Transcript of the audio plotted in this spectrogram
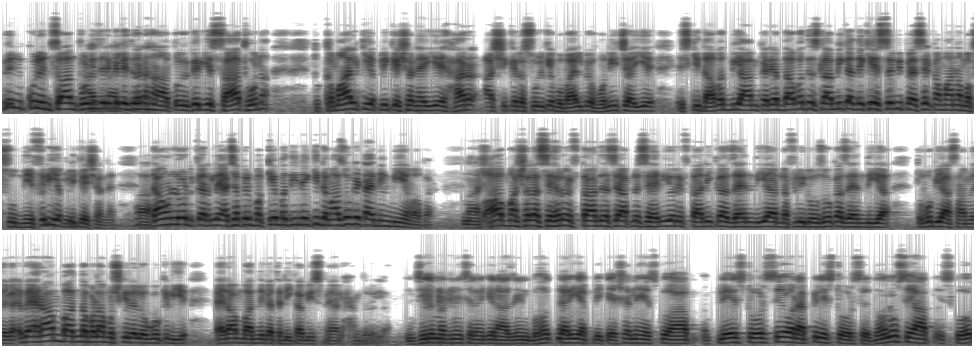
بالکل انسان تھوڑی دیر کے لیے جو ہے نا ہاں تو اگر یہ ساتھ ہو نا تو کمال کی اپلیکیشن ہے یہ۔ ہر عاشق رسول کے موبائل پہ ہونی چاہیے۔ اس کی دعوت بھی عام کرے اب دعوت اسلامی کا دیکھیں اس سے بھی پیسے کمانا مقصود نہیں ہے۔ فری اپلیکیشن ہے۔ ڈاؤن لوڈ کر لیں۔ اچھا پھر مکے مدینے کی نمازوں کے ٹائمنگ بھی ہیں وہاں پر۔ تو ماشاء آپ ماشاءاللہ سحر و افطار جیسے آپ نے سحری اور افطاری کا ذہن دیا نفلی روزوں کا ذہن دیا تو وہ بھی آسان ہو جائے گا۔ اب احرام باندھنا بڑا مشکل ہے لوگوں کے لیے۔ احرام باندھنے کا طریقہ بھی اس میں الحمدللہ۔ جی مدنی چینل کے ناظرین بہت پیاری اپلیکیشن ہے۔ اس کو آپ پلے اسٹور سے اور ایپل اسٹور سے دونوں سے آپ اس کو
